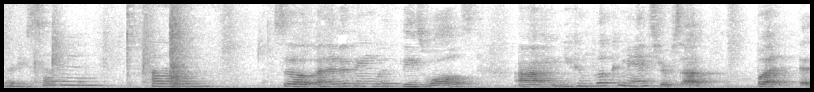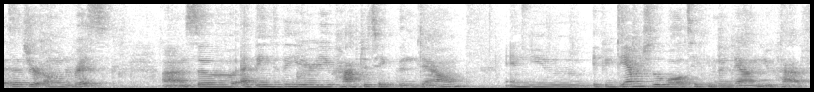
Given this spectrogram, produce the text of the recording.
37. Um, So another thing with these walls, um, you can put command strips up, but it's at your own risk. Uh, so at the end of the year, you have to take them down, and you, if you damage the wall taking them down, you have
